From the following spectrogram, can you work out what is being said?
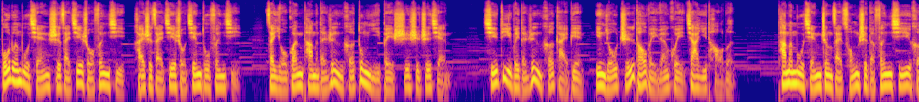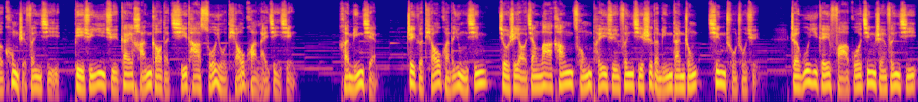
不论目前是在接受分析还是在接受监督分析，在有关他们的任何动议被实施之前。其地位的任何改变应由指导委员会加以讨论。他们目前正在从事的分析和控制分析必须依据该函告的其他所有条款来进行。很明显，这个条款的用心就是要将拉康从培训分析师的名单中清除出去。这无疑给法国精神分析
